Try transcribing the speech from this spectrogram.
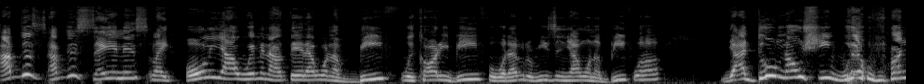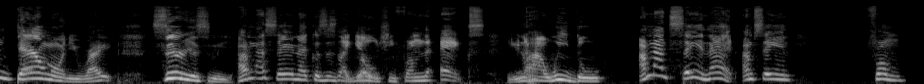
I'm just I'm just saying this. Like of y'all women out there that want to beef with Cardi B for whatever the reason y'all want to beef with her, y'all do know she will run down on you, right? Seriously. I'm not saying that because it's like, yo, she from the X. You know how we do. I'm not saying that. I'm saying from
